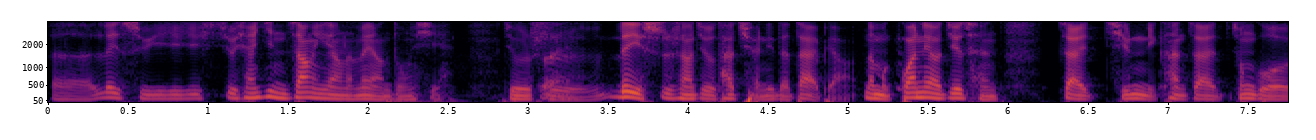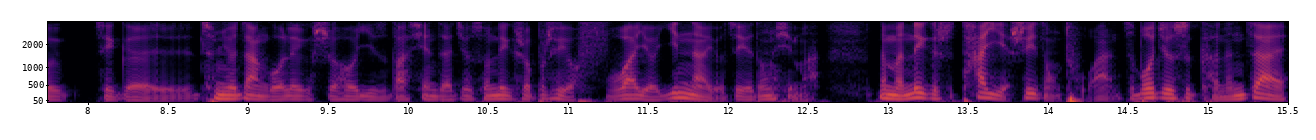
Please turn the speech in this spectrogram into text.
呃，类似于就像印章一样的那样东西，就是类事实上就是他权力的代表。那么官僚阶层在其实你看，在中国这个春秋战国那个时候一直到现在，就说那个时候不是有符啊、有印啊、有这些东西嘛？那么那个是它也是一种图案，只不过就是可能在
